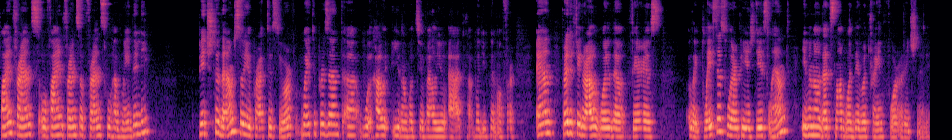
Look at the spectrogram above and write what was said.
Find friends or find friends of friends who have made the leap pitch to them so you practice your way to present uh, how you know what's your value add what you can offer. And try to figure out what are the various like places where phds land even though that's not what they were trained for originally.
